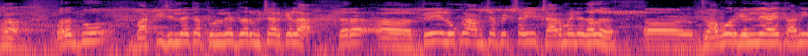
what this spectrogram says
हां. परंतु बाकी जिल्ह्याच्या तुलनेत जर विचार केला तर ते लोक आमच्यापेक्षाही चार महिने झालं जॉबवर गेलेले आहेत आणि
